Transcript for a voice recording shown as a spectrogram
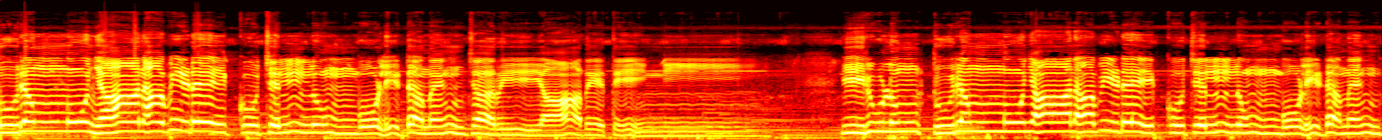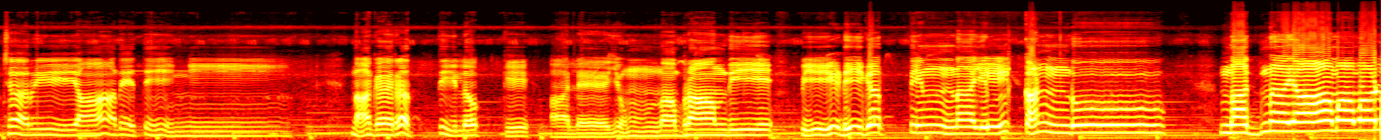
തുരന്നു ഞാൻ അവിടേക്കു ചെല്ലുമ്പോൾ ഇടനെഞ്ചറിയാതെ തേങ്ങി. ഇരുളും തുരന്നു ഞാൻ അവിടേക്കു ചെല്ലുമ്പോൾ ഇടനെഞ്ചറിയാതെ തേങ്ങി. നഗരത്തിലൊക്കെ അലയുന്ന ഭ്രാന്തിയെ പീഡികത്തിണ്ണയിൽ കണ്ടു. നഗ്നയാമവളുടെ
